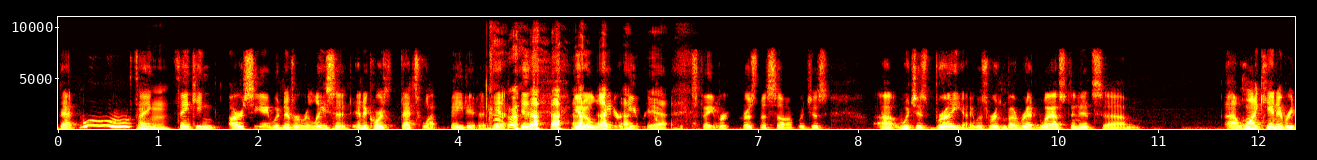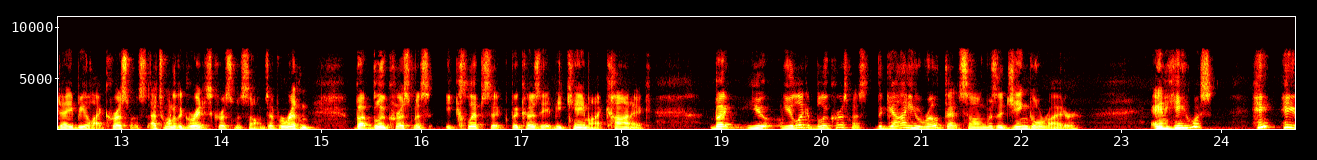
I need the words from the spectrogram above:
that woo thing, mm-hmm. thinking RCA would never release it, and of course, that's what made it a hit. You know, later he yeah. his favorite Christmas song, which is uh, which is brilliant. It was written by Red West, and it's. Um, uh, why can't every day be like Christmas? That's one of the greatest Christmas songs ever written. But Blue Christmas eclipsed it because it became iconic. But you you look at Blue Christmas. The guy who wrote that song was a jingle writer, and he was he, he,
